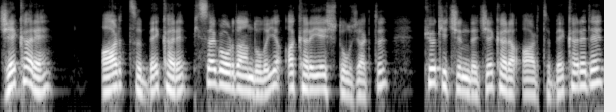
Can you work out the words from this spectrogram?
C kare artı B kare Pisagor'dan dolayı A kareye eşit olacaktı. Kök içinde C kare artı B karede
